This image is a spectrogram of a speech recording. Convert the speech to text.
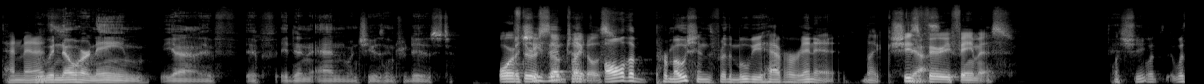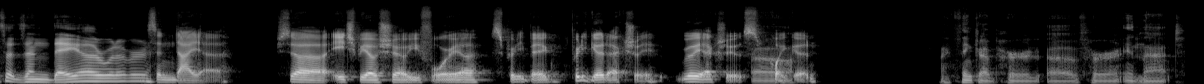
ten minutes. we would know her name. Yeah, if if it didn't end when she was introduced. Or if But there were she's in, like, subtitles. all the promotions for the movie have her in it. Like She's Yes. very famous. Is she? what, what's that Zendaya or whatever? Zendaya. She's a HBO show Euphoria. It's pretty big, pretty good actually. Really, actually, it was Uh, quite good. I think I've heard of her in that.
